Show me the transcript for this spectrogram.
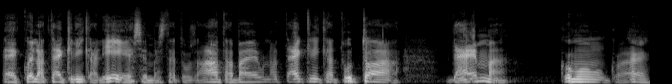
E quella tecnica lì è sempre stata usata, beh, è una tecnica tutta dem, comunque, eh,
